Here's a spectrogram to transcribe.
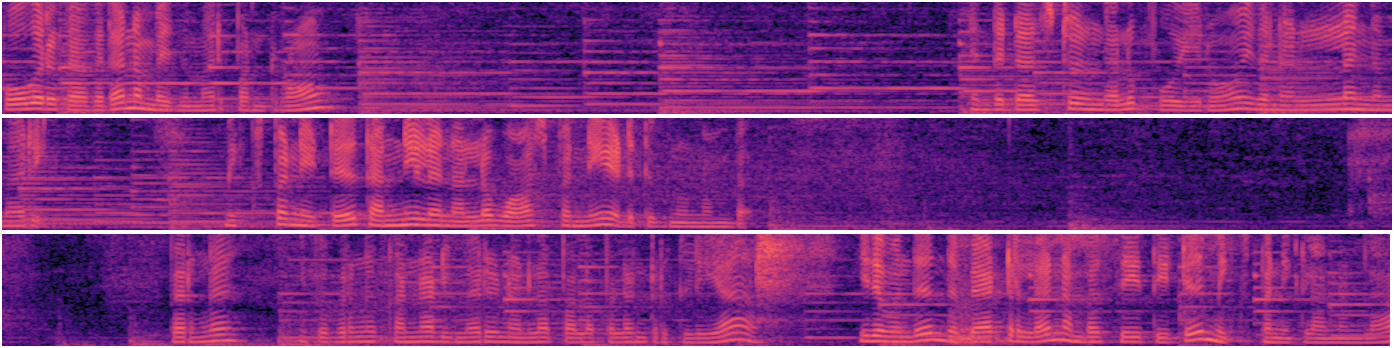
போகிறதுக்காக தான் நம்ம இது மாதிரி பண்ணுறோம். எந்த டஸ்ட்டு இருந்தாலும் போயிடும் இதை நல்லா இந்த மாதிரி மிக்ஸ் பண்ணிவிட்டு தண்ணியில் நல்லா வாஷ் பண்ணி எடுத்துக்கணும் நம்ம. பாருங்கள் இப்போ பாருங்கள் கண்ணாடி மாதிரி நல்லா பல பலன் இருக்கு இல்லையா? இதை வந்து இந்த பேட்டரில் நம்ம சேர்த்திட்டு மிக்ஸ் பண்ணிக்கலாம் நல்லா.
